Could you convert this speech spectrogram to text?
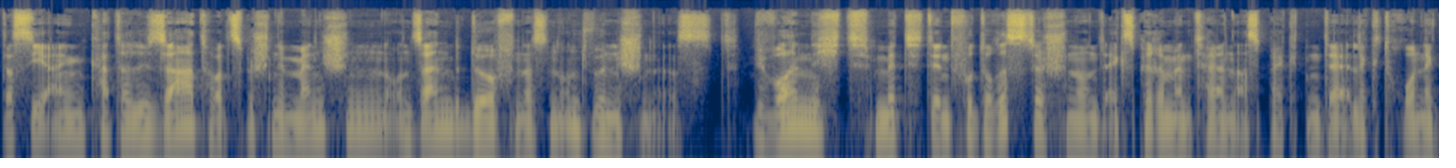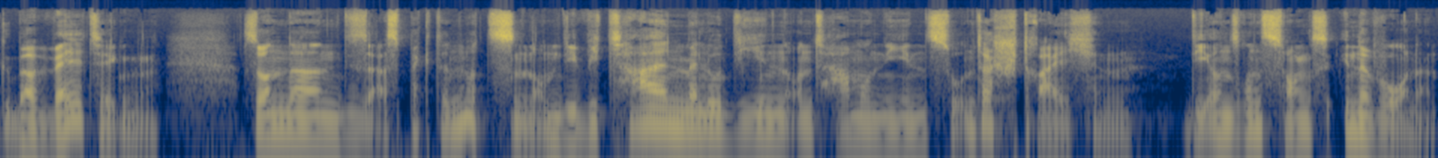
dass sie ein Katalysator zwischen dem Menschen und seinen Bedürfnissen und Wünschen ist. Wir wollen nicht mit den futuristischen und experimentellen Aspekten der Elektronik überwältigen, sondern diese Aspekte nutzen, um die vitalen Melodien und Harmonien zu unterstreichen, die unseren Songs innewohnen.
